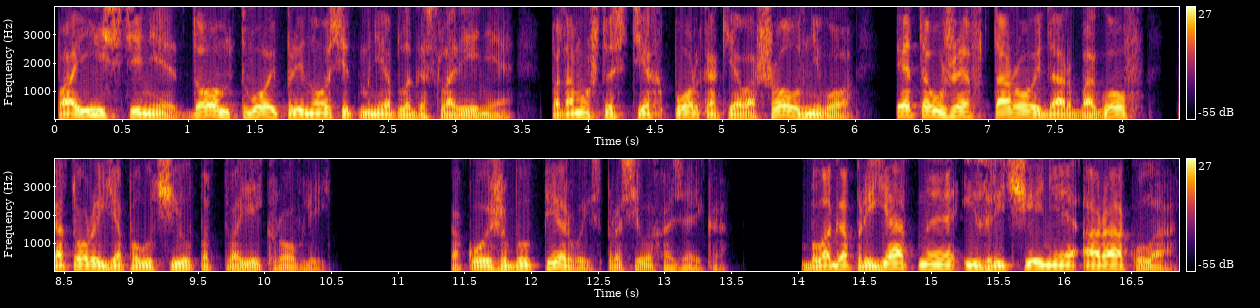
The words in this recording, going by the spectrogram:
«Поистине, дом твой приносит мне благословение, потому что с тех пор, как я вошел в него, это уже второй дар богов, который я получил под твоей кровлей». «Какой же был первый?» — спросила хозяйка благоприятное изречение оракула.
